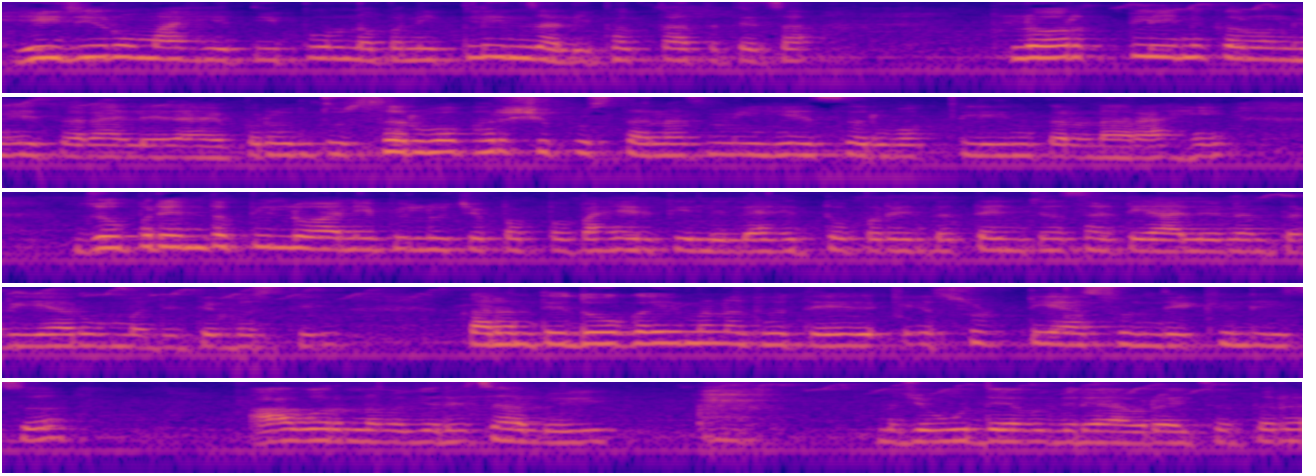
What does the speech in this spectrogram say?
ही जी रूम आहे ती पूर्णपणे क्लीन झाली. फक्त आता त्याचा फ्लोअर क्लीन करून घ्यायचं राहिलेला आहे. परंतु सर्व फरशी पुसतानाच मी हे सर्व क्लीन करणार आहे. जोपर्यंत पिल्लू आणि पिल्लूचे पप्पा बाहेर गेलेले आहेत तोपर्यंत त्यांच्यासाठी आल्यानंतर या रूममध्ये ते बसतील. कारण ते दोघंही म्हणत होते सुट्टी असून देखील हिचं आवरणं वगैरे चालू आहे. म्हणजे उद्या वगैरे आवरायचं. तर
